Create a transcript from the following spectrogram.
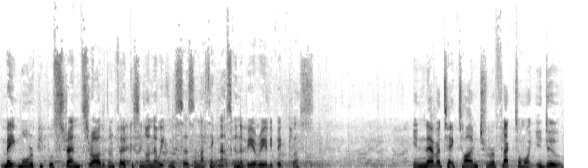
make more of people's strengths rather than focusing on their weaknesses, and I think that's going to be a really big plus. You never take time to reflect on what you do.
